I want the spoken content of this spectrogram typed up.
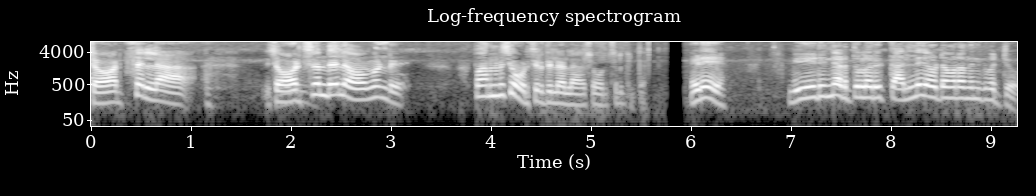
ഷോർട്സ് അല്ല. ഷോർട്സ് ഉണ്ട് ലോങ് ഉണ്ട്. പറഞ്ഞിട്ട് ഷോർട്സ് എടുത്തില്ലല്ല ഷോർട്സ് എടുക്കട്ടെ എടേ വീടിന്റെ അടുത്തുള്ള ഒരു കല്ല് ചവിട്ടാൻ പറയാൻ എനിക്ക് പറ്റുമോ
